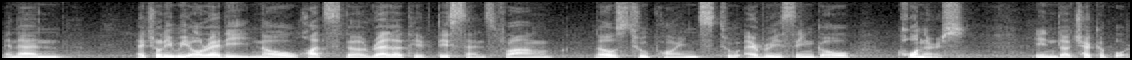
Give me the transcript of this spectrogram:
and then Actually, we already know what's the relative distance from those two points to every single corners in the checkerboard.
